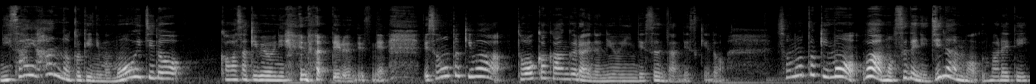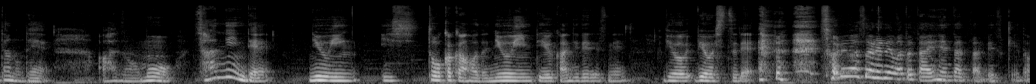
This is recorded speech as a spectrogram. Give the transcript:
2歳半の時にももう一度川崎病になってるんですね。でその時は10日間ぐらいの入院で済んだんですけどその時もはもうすでに次男も生まれていたのであのもう3人で入院10日間ほど入院っていう感じでですね病病室で。それはそれでまた大変だったんですけど、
